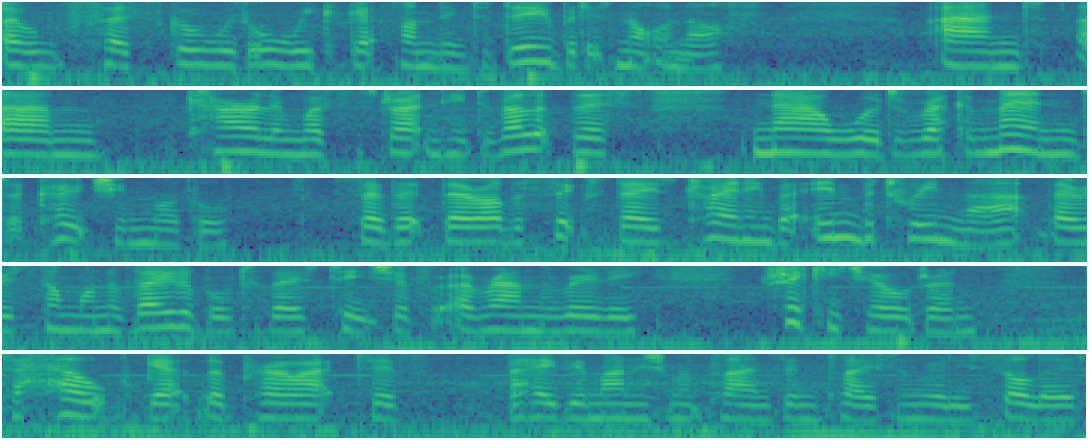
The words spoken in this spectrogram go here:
of her school was all we could get funding to do, but it's not enough. And um, Carolyn Webster Stratton, who developed this, now would recommend a coaching model so that there are the six days training, but in between that, there is someone available to those teachers around the really tricky children to help get the proactive behaviour management plans in place and really solid,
